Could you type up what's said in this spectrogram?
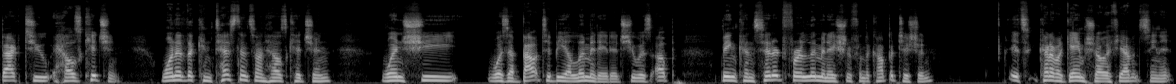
back to Hell's Kitchen. One of the contestants on Hell's Kitchen, when she was about to be eliminated, she was up being considered for elimination from the competition. It's kind of a game show if you haven't seen it.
